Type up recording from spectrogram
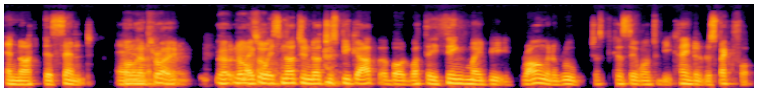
and not dissent. And oh, that's right. Uh, no, likewise, so- not to not to speak up about what they think might be wrong in a group just because they want to be kind and respectful.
